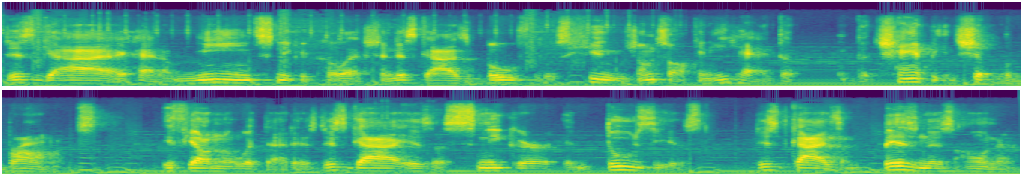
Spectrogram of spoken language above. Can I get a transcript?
This guy had a mean sneaker collection. This guy's booth was huge. I'm talking, he had the, the championship LeBrons, if y'all know what that is. This guy is a sneaker enthusiast. This guy is a business owner.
